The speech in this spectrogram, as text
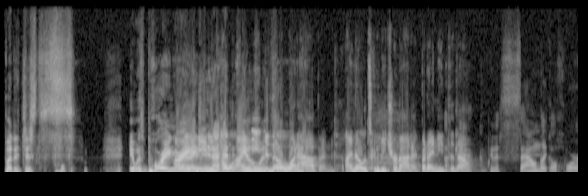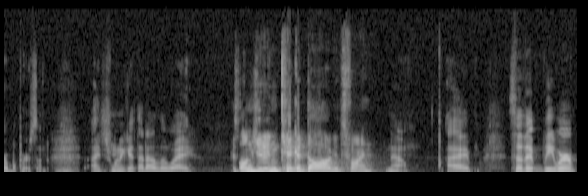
but it just. It was pouring rain, I need and to I know, to I need to know what happened. I know it's going to be traumatic, but I need to know. I'm gonna sound like a horrible person. I just want to get that out of the way. As long as you didn't kick a dog, it's fine. No, I. So that we were,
